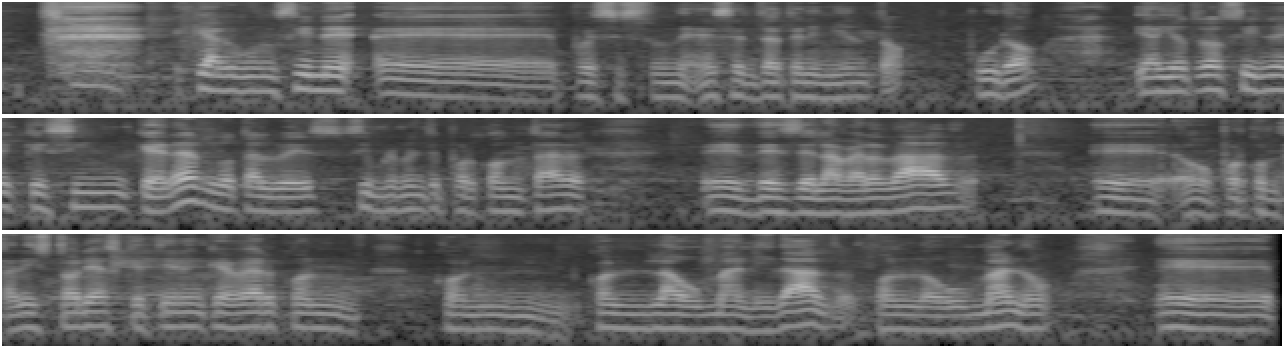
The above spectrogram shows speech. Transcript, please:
que algún cine eh, pues es, un, es entretenimiento puro. Y hay otro cine que sin quererlo tal vez, simplemente por contar eh, desde la verdad eh, o por contar historias que tienen que ver con, con, la humanidad, con lo humano, eh,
